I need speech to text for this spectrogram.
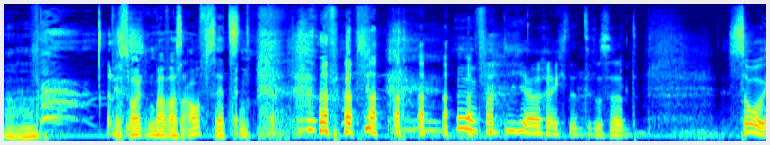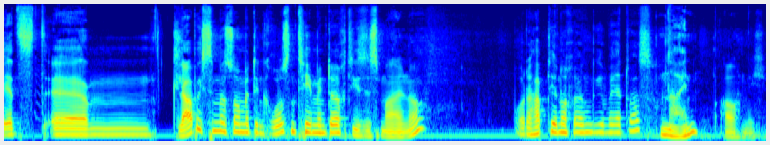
Aha. Wir sollten mal was aufsetzen. fand, ich, fand ich auch echt interessant. So, jetzt ähm, glaube ich, sind wir so mit den großen Themen durch dieses Mal, ne? Oder habt ihr noch irgendwie etwas? Nein. Auch nicht.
